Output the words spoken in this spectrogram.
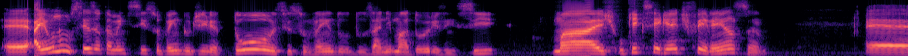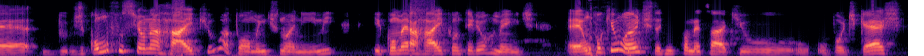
É, aí eu não sei exatamente se isso vem do diretor, se isso vem do, dos animadores em si, mas o que, que seria a diferença é, de como funciona Haikyuu atualmente no anime e como era Haikyuu anteriormente. É, um pouquinho antes da gente começar aqui o, o, o, podcast,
